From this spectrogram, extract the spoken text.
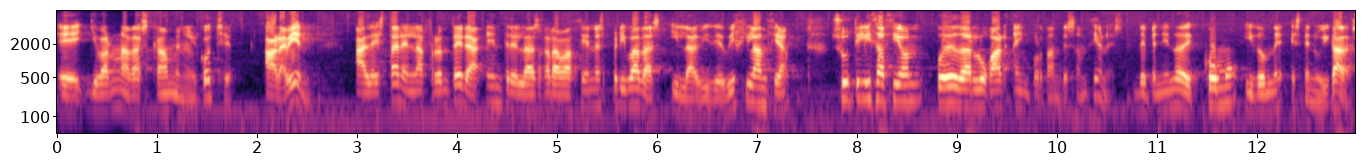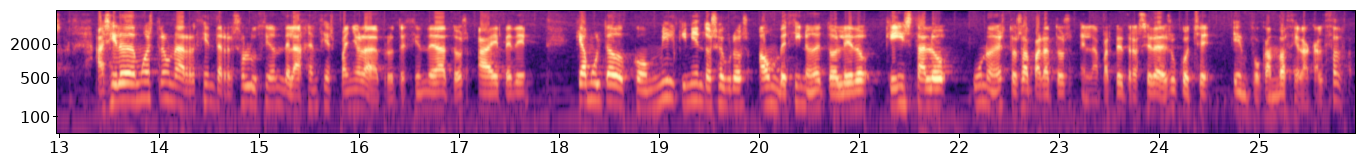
eh, llevar una dashcam en el coche. Ahora bien, al estar en la frontera entre las grabaciones privadas y la videovigilancia, su utilización puede dar lugar a importantes sanciones, dependiendo de cómo y dónde estén ubicadas. Así lo demuestra una reciente resolución de la Agencia Española de Protección de Datos, AEPD, que ha multado con 1.500 euros a un vecino de Toledo que instaló uno de estos aparatos en la parte trasera de su coche enfocando hacia la calzada.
